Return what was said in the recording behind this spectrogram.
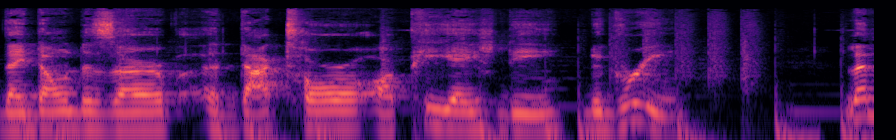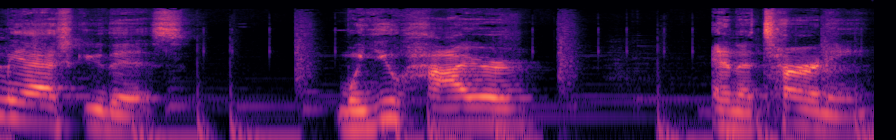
They don't deserve a doctoral or PhD degree. Let me ask you this. When you hire an attorney,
